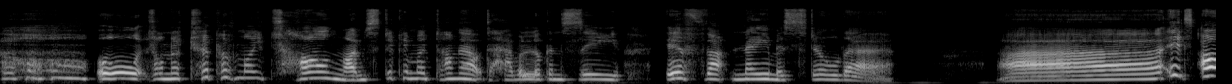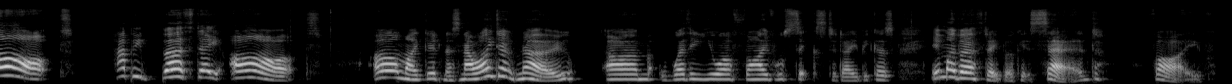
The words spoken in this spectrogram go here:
Oh, it's on the tip of my tongue. I'm sticking my tongue out to have a look and see if that name is still there. Ah, uh, it's Art. Happy birthday, Art. Oh my goodness. Now, I don't know um, whether you are five or six today, because in my birthday book it said five.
